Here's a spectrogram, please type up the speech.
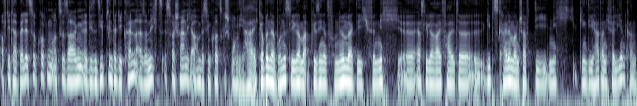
auf die Tabelle zu gucken und zu sagen, äh, die sind 17. Die können also nichts, ist wahrscheinlich auch ein bisschen kurz gesprungen. Ja, ich glaube in der Bundesliga, mal abgesehen jetzt von Nürnberg, die ich für nicht äh, erstligareif halte, äh, gibt es keine Mannschaft, die nicht gegen die Hertha nicht verlieren kann.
